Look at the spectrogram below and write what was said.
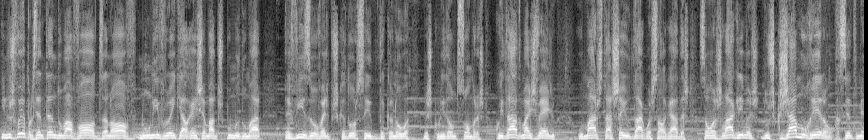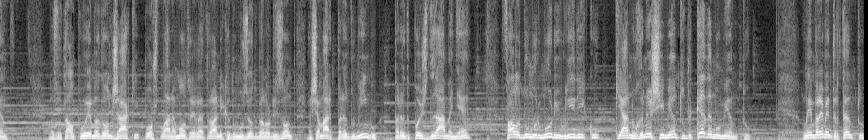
e nos foi apresentando uma avó 19 num livro em que alguém chamado Espuma do Mar avisa o velho pescador saído da canoa na escuridão de sombras: Cuidado, mais velho, o mar está cheio de águas salgadas, são as lágrimas dos que já morreram recentemente. Mas o tal poema de Onjaki, posto lá na montra eletrónica do Museu de Belo Horizonte, a chamar para domingo, para depois de amanhã, fala do murmúrio lírico que há no renascimento de cada momento. Lembrei-me, entretanto,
